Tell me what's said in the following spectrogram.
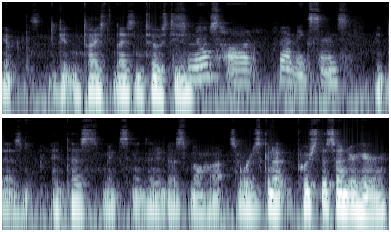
Yep, it's getting nice, nice and toasty. Smells hot. If that makes sense. It does. It does make sense, and it does smell hot. So we're just gonna push this under here,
